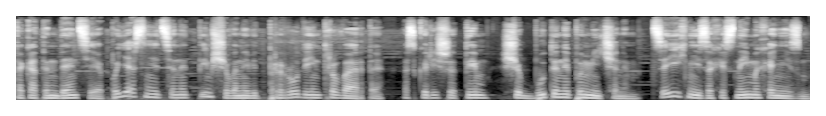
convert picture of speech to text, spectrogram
Така тенденція пояснюється не тим, що вони від природи інтроверти, а скоріше тим, щоб бути непоміченим. Це їхній захисний механізм,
